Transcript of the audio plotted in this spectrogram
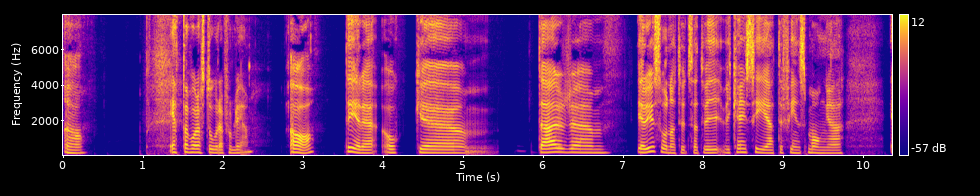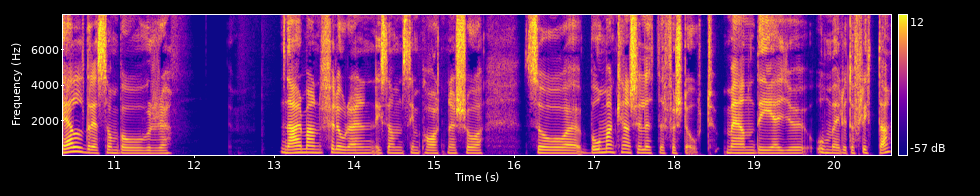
Ja. Ett av våra stora problem. Ja, det är det. Och eh, där eh, är det ju så naturligtvis att vi, vi kan ju se att det finns många äldre som bor... När man förlorar liksom, sin partner så, så bor man kanske lite för stort, men det är ju omöjligt att flytta.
